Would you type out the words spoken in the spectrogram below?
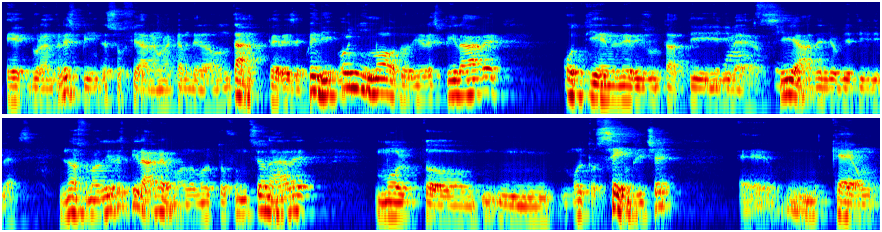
e durante le spinte soffiare una candela lontana, per esempio. Quindi ogni modo di respirare ottiene dei risultati diversi, diversi ha degli obiettivi diversi. Il nostro modo di respirare è un modo molto funzionale, molto, mm, molto semplice, eh, che è, un,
